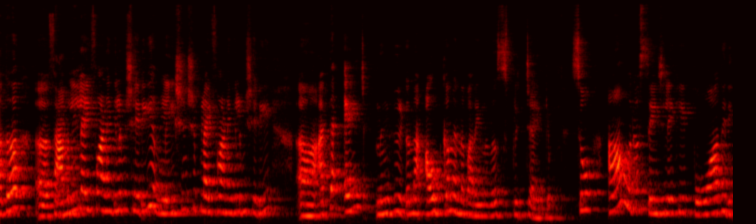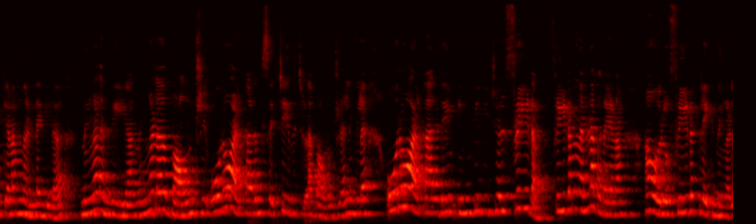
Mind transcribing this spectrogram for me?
അത് ഫാമിലി ലൈഫ് ആണെങ്കിലും ശരി റിലേഷൻഷിപ്പ് ലൈഫ് ആണെങ്കിലും ശരി അറ്റ് ദ എൻഡ് നിങ്ങൾക്ക് കിട്ടുന്ന ഔട്ട്കം എന്ന് പറയുന്നത് സ്പ്ലിറ്റ് ആയിരിക്കും. സോ ആ ഒരു സ്റ്റേജിലേക്ക് പോവാതിരിക്കണം എന്നുണ്ടെങ്കിൽ നിങ്ങൾ എന്ത് ചെയ്യുക? നിങ്ങൾ ബൗണ്ടറി ഓരോ ആൾക്കാരും സെറ്റ് ചെയ്തിട്ടുള്ള ബൗണ്ടറി അല്ലെങ്കിൽ ഓരോ ആൾക്കാരുടെയും ഇൻഡിവിജ്വൽ ഫ്രീഡം ഫ്രീഡം തന്നെ പറയണം. ആ ഒരു ഫ്രീഡത്തിലേക്ക് നിങ്ങൾ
